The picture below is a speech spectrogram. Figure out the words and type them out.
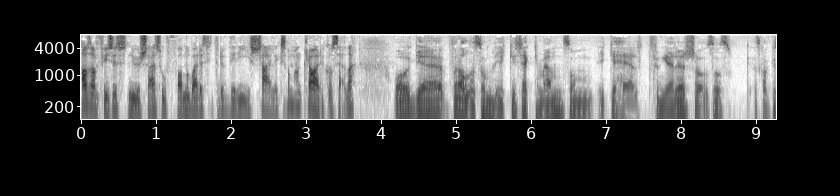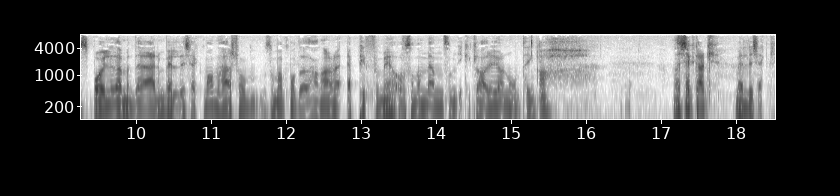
Han sånn fysisk snur seg i sofaen og bare sitter og vrir seg, liksom. Han klarer ikke å se det. Og eh, for alle som liker kjekke menn som ikke helt fungerer, så, så jeg skal ikke spoile det, men det er en veldig kjekk mann her som, som er på en måte Han er en epiphany av sånne menn som ikke klarer å gjøre noen ting. Åh, Han er kjekk. Veldig kjekk.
